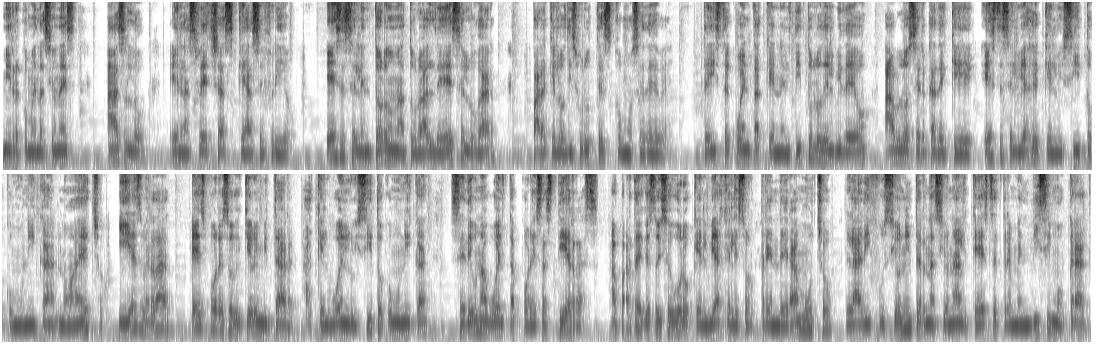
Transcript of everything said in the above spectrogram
Mi recomendación es hazlo en las fechas que hace frío. Ese es el entorno natural de ese lugar para que lo disfrutes como se debe te diste cuenta que en el título del video hablo acerca de que este es el viaje que Luisito Comunica no ha hecho. Y es verdad. Es por eso que quiero invitar a que el buen Luisito Comunica se dé una vuelta por esas tierras. Aparte de que estoy seguro que el viaje le sorprenderá mucho, la difusión internacional que este tremendísimo crack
